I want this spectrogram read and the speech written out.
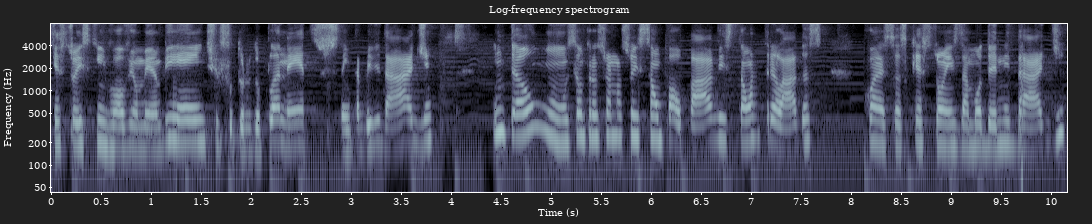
questões que envolvem o meio ambiente, futuro do planeta, sustentabilidade. Então, são transformações que são palpáveis, estão atreladas com essas questões da modernidade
